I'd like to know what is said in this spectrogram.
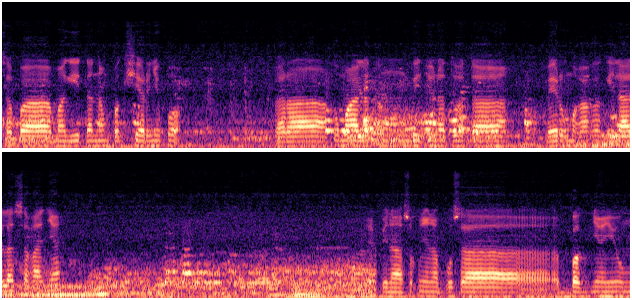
sa pamagitan ng pag-share nyo po. Para kumalat ang video na to at ah, mayroong makakakilala sa kanya. Ayan, pinasok niya na po sa bag niya yung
